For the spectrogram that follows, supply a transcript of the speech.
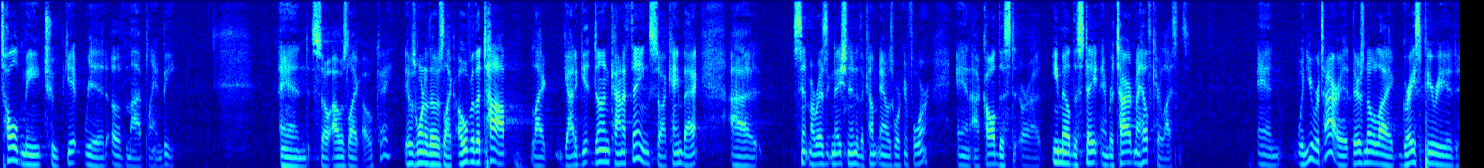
told me to get rid of my plan B. And so I was like, okay. It was one of those like over the top, like got to get done kind of things. So I came back. I sent my resignation into the company I was working for, and I called this or I emailed the state and retired my health care license. And when you retire it, there's no like grace period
